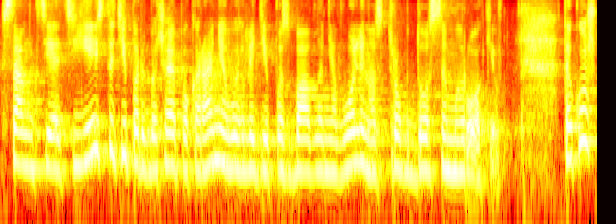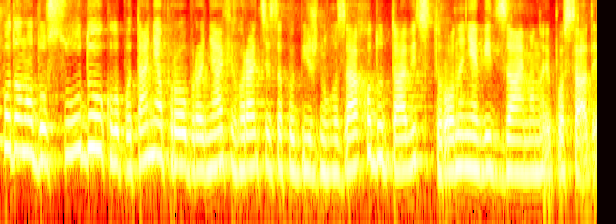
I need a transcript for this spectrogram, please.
Санкція цієї статті передбачає покарання у вигляді позбавлення волі на строк до 7 років. Також подано до суду клопотання про обрання фігуранції запобіжного заходу та відсторонення від займаної посади.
